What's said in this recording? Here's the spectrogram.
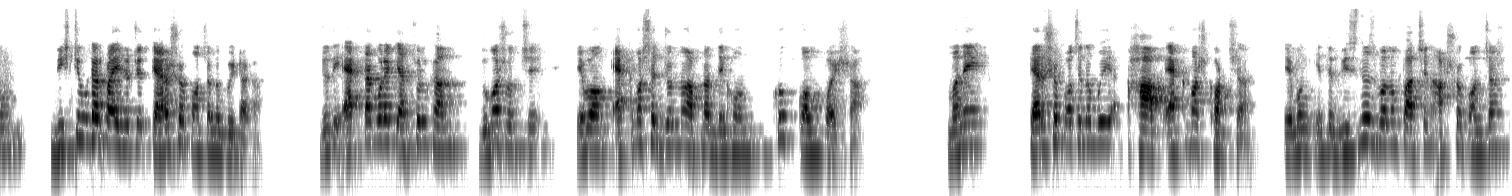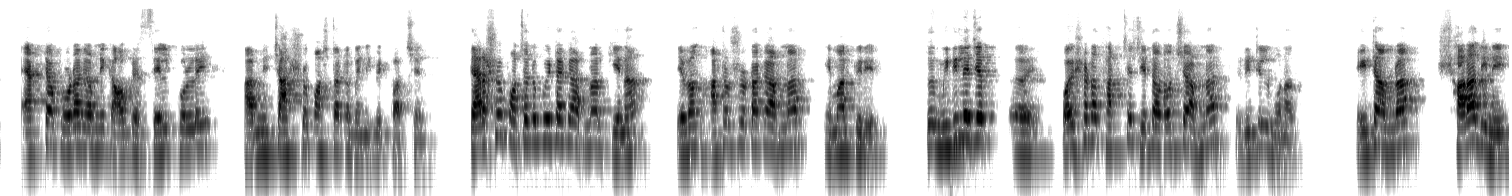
ডিস্ট্রিবিউটার প্রাইস হচ্ছে তেরোশো পঁচানব্বই টাকা। যদি একটা করে ক্যাপসুল খান, দু মাস হচ্ছে এবং এক মাসের জন্য আপনার দেখুন খুব কম পয়সা। মানে তেরোশো পঁচানব্বই হাফ এক মাস খরচা এবং এতে বিজনেস ভলিউম পাচ্ছেন আটশো পঞ্চাশ। একটা প্রোডাক্ট আপনি কাউকে সেল করলেই আপনি চারশো পাঁচ টাকা বেনিফিট পাচ্ছেন। তেরোশো পঁচানব্বই টাকা আপনার কেনা এবং আঠারোশো টাকা আপনার এমআরপি রেট তো মিডিলে যে পয়সাটা থাকছে সেটা হচ্ছে আপনার রিটেল বোনাস এটা আমরা সারা দিনে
